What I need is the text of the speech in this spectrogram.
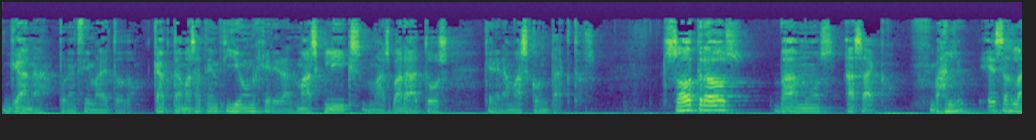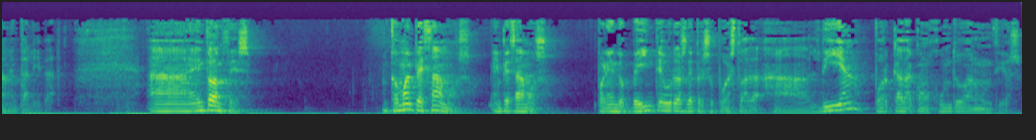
gana por encima de todo. Capta más atención, genera más clics, más baratos, genera más contactos. Nosotros vamos a saco. ¿Vale? Esa es la mentalidad. Ah, entonces, ¿cómo empezamos? Empezamos poniendo 20 euros de presupuesto al, día por cada conjunto de anuncios.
